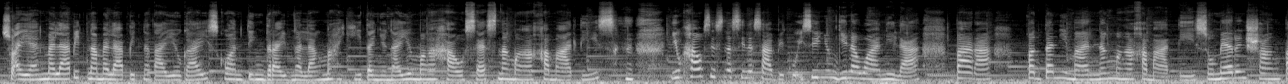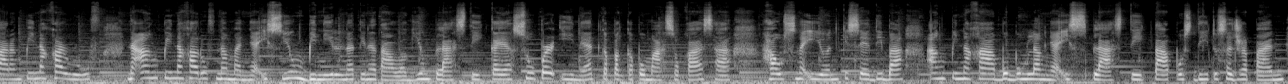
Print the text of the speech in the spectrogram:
So ayan, malapit na malapit na tayo guys. Konting drive na lang, makikita nyo na yung mga houses ng mga kamatis. yung houses na sinasabi ko is yun yung ginawa nila para pagtaniman ng mga kamatis. So meron siyang parang pinaka-roof na ang pinaka-roof naman niya is yung binil na tinatawag, yung plastic. Kaya super init kapag ka pumasok ka sa house na iyon kasi 'di ba ang pinaka-bubong lang niya is plastic. Tapos dito sa Japan,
